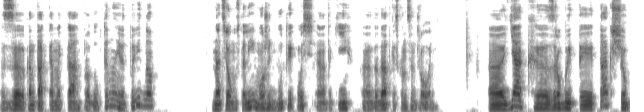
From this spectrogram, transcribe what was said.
з контактами та продуктами. І відповідно на цьому столі можуть бути ось е, такі е, додатки сконцентровані. Е, Як зробити так, щоб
